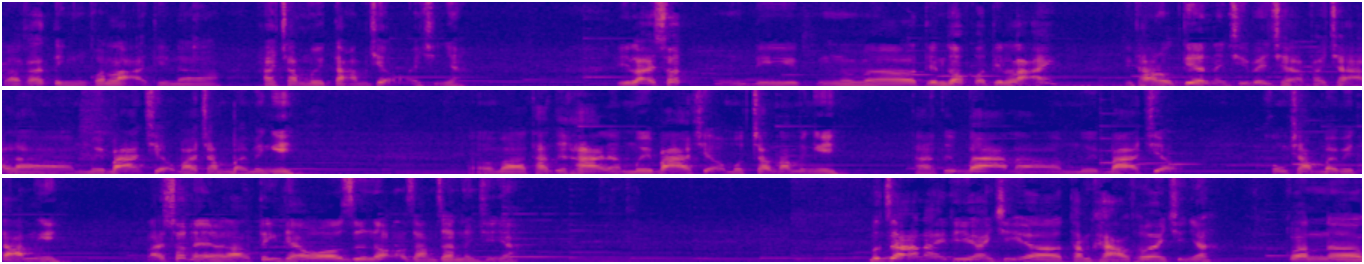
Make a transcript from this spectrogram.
Và các tỉnh còn lại thì là 218 triệu anh chị nhé. Thì lãi suất thì ờ, tiền gốc và tiền lãi thì tháng đầu tiên anh chị phải trả phải trả là 13 triệu 370 nghìn. Ờ, và tháng thứ hai là 13 triệu 150 nghìn. Tháng thứ ba là 13 triệu 078 nghìn lãi suất này là đang tính theo ờ, dư nợ giảm dần anh chị nhé mức giá này thì anh chị ờ, tham khảo thôi anh chị nhé còn ờ,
